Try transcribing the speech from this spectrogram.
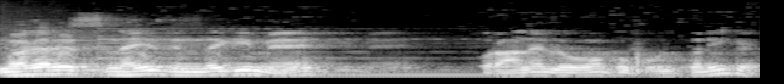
मगर इस नई ज़िंदगी में पुराने लोगों को भूल तो नहीं गए?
